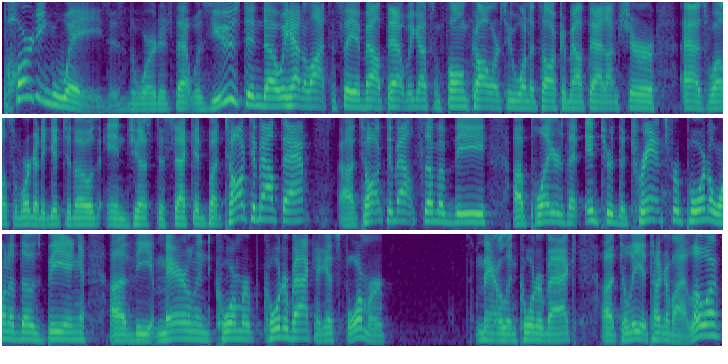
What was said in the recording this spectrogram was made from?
parting ways is the wordage that was used, and uh, we had a lot to say about that. We got some phone callers who want to talk about that, I'm sure, as well. So we're going to get to those in just a second. But talked about that, uh, talked about some of the uh, players that entered the transfer portal, one of those being uh, the Maryland corner, quarterback, I guess former Maryland quarterback, uh, Taulia Tagovailoa.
